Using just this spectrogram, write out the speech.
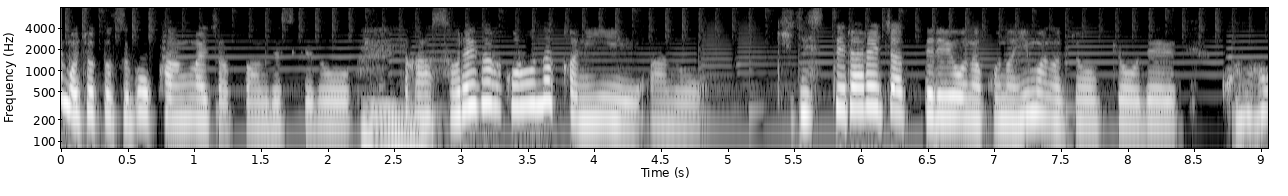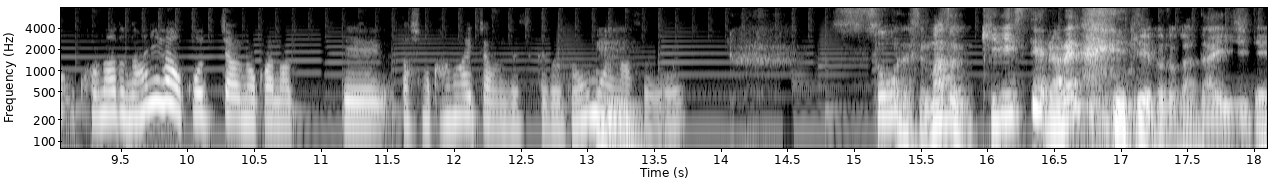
でもちょっとすごく考えちゃったんですけど、うん、だからそれがコロナ禍にあの切り捨てられちゃってるようなこの今の状況でこのこの後何が起こっちゃうのかなって私も考えちゃうんですけどどう思います、うんそうですね、まず切り捨てられないということが大事で、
